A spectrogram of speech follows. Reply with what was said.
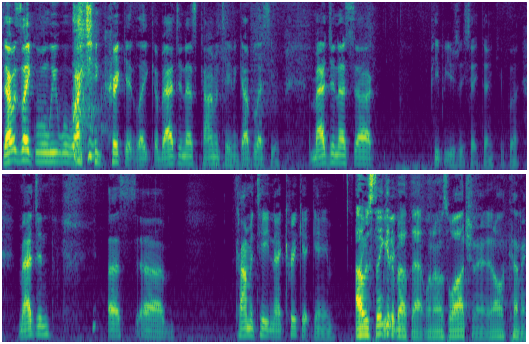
That was like when we were watching cricket. Like, imagine us commentating. God bless you. Imagine us. Uh, people usually say thank you, but imagine us um, commentating that cricket game. I was thinking about that when I was watching it. It all kind of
